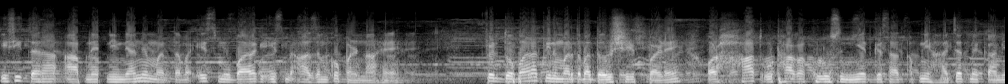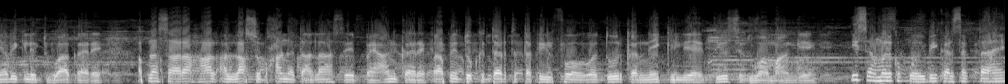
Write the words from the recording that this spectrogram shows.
اسی طرح آپ نے ننانوے مرتبہ اس مبارک اسم اعظم کو پڑھنا ہے۔ پھر دوبارہ تین مرتبہ دور شریف پڑھیں اور ہاتھ اٹھا کر خلوص نیت کے ساتھ اپنی حاجت میں کامیابی کے لیے دعا کرے اپنا سارا حال اللہ سبحانہ تعالیٰ سے بیان کرے اور اپنے دکھ درد تکلیفوں کو دور کرنے کے لیے دل سے دعا مانگے اس عمل کو کوئی بھی کر سکتا ہے۔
